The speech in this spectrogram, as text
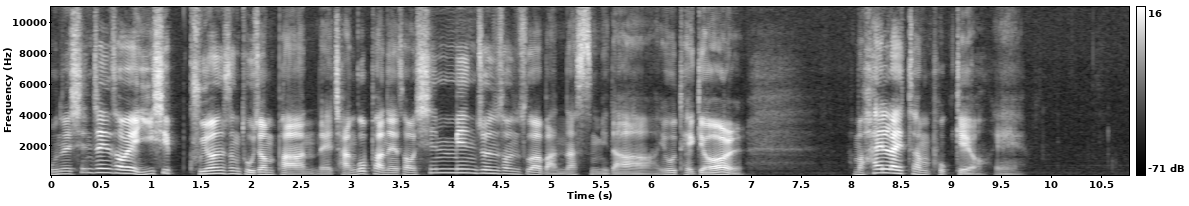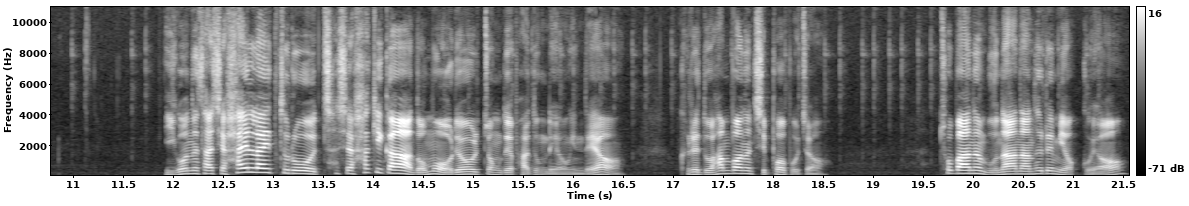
오늘 신진서의 29연승 도전판, 네, 장고판에서 신민준 선수와 만났습니다. 요 대결 한번 하이라이트 한번 볼게요. 예. 이거는 사실 하이라이트로 사실 하기가 너무 어려울 정도의 바둑 내용인데요. 그래도 한 번은 짚어보죠. 초반은 무난한 흐름이었고요.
